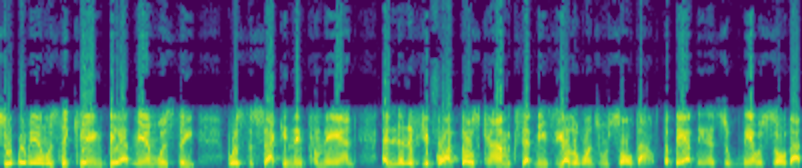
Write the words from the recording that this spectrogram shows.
Superman was the king. Batman was the was the second in command. And then if you bought those comics, that means the other ones were sold out. The Batman and Superman was sold out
